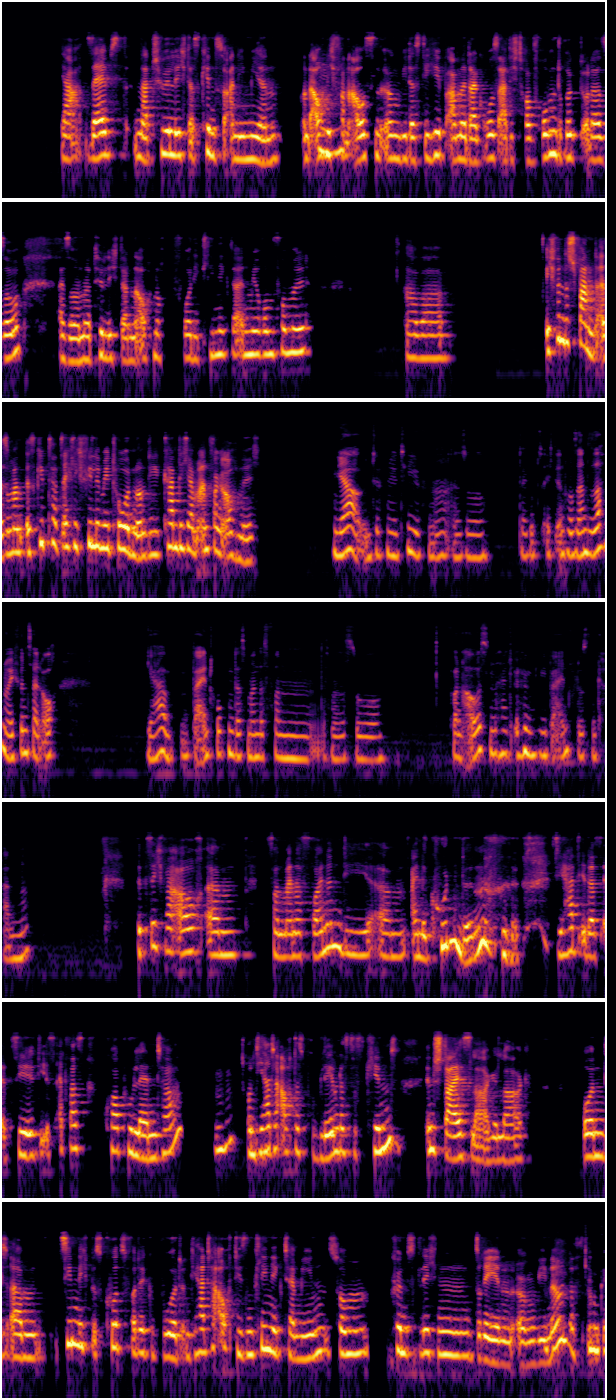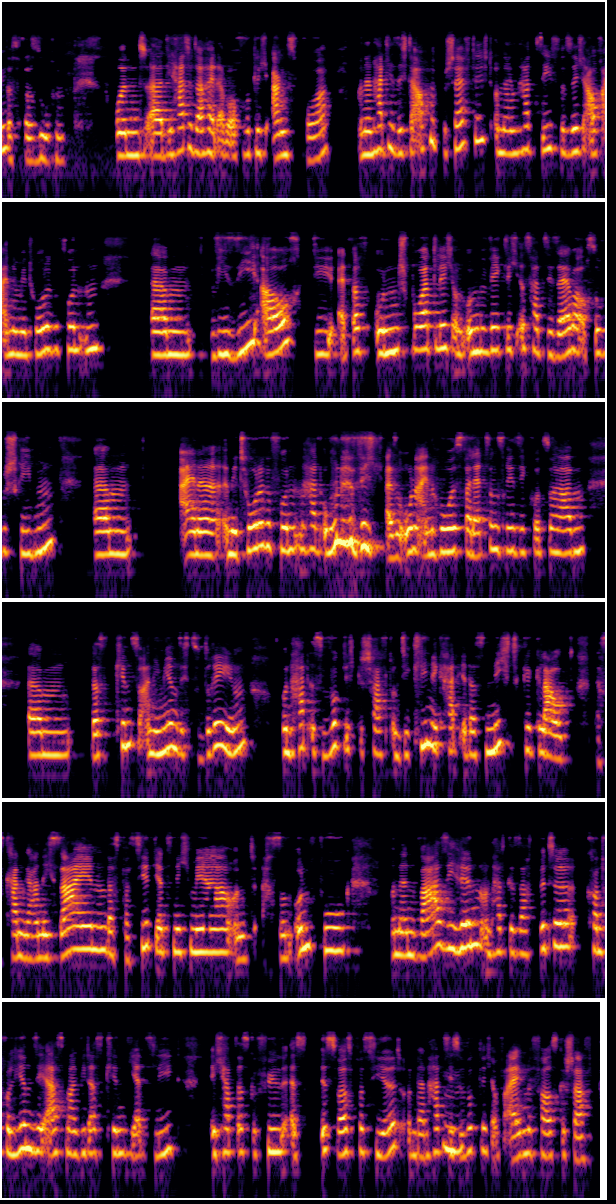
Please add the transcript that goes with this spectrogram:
ja, selbst natürlich das Kind zu animieren. Und auch mhm. nicht von außen irgendwie, dass die Hebamme da großartig drauf rumdrückt oder so. Also natürlich dann auch noch, bevor die Klinik da in mir rumfummelt. Aber ich finde es spannend. Also man, es gibt tatsächlich viele Methoden und die kannte ich am Anfang auch nicht. Ja, definitiv. Ne? Also da gibt es echt interessante Sachen. Aber ich finde es halt auch ja, beeindruckend, dass man das von, dass man das so von außen halt irgendwie beeinflussen kann, ne? Witzig war auch ähm, von meiner Freundin, die ähm, eine Kundin, die hat ihr das erzählt, die ist etwas korpulenter mhm. und die hatte auch das Problem, dass das Kind in Steißlage lag und ähm, ziemlich bis kurz vor der Geburt und die hatte auch diesen Kliniktermin zum künstlichen Drehen irgendwie, ne? Das, okay. das Versuchen. Und äh, die hatte da halt aber auch wirklich Angst vor. Und dann hat die sich da auch mit beschäftigt und dann hat sie für sich auch eine Methode gefunden, ähm, wie sie auch, die etwas unsportlich und unbeweglich ist, hat sie selber auch so beschrieben, ähm, eine Methode gefunden hat, ohne sich, also ohne ein hohes Verletzungsrisiko zu haben, ähm, das Kind zu animieren, sich zu drehen und hat es wirklich geschafft. Und die Klinik hat ihr das nicht geglaubt. Das kann gar nicht sein, das passiert jetzt nicht mehr und ach, so ein Unfug. Und dann war sie hin und hat gesagt, bitte kontrollieren Sie erstmal, wie das Kind jetzt liegt. Ich habe das Gefühl, es ist was passiert. Und dann hat mhm. sie es wirklich auf eigene Faust geschafft.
